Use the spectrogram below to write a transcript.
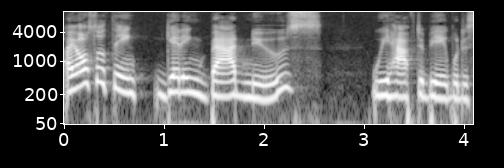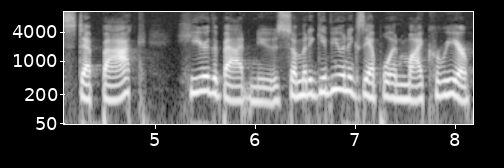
I also think getting bad news, we have to be able to step back, hear the bad news. So I'm going to give you an example in my career.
